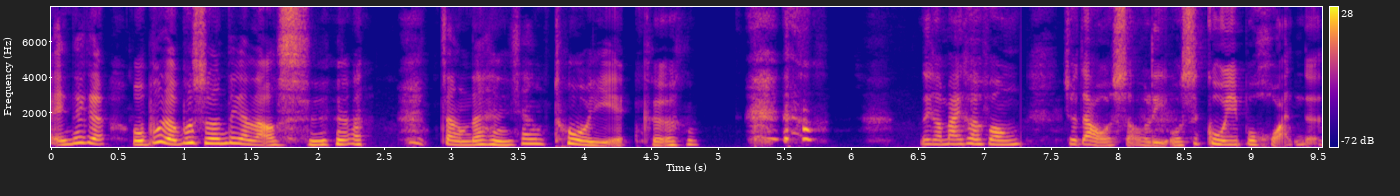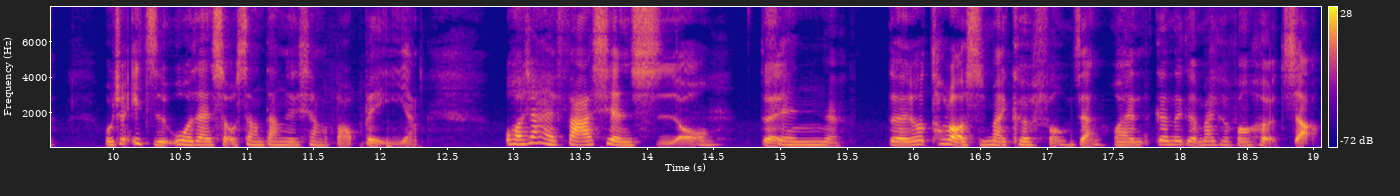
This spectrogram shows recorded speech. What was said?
哎、欸，那个我不得不说那个老师、啊。长得很像拓野哥，那个麦克风就到我手里，我是故意不还的，我就一直握在手上，当个像个宝贝一样。我好像还发现时哦，对，真的，对，又偷老师麦克风这样，我还跟那个麦克风合照。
